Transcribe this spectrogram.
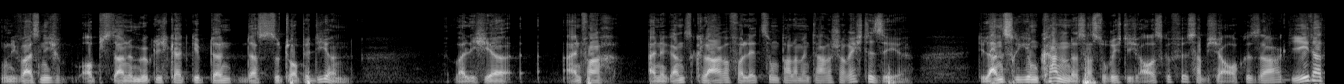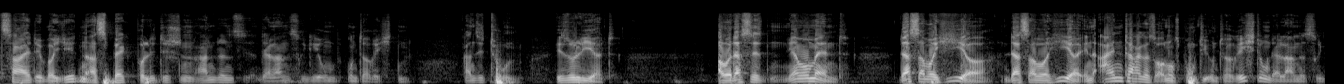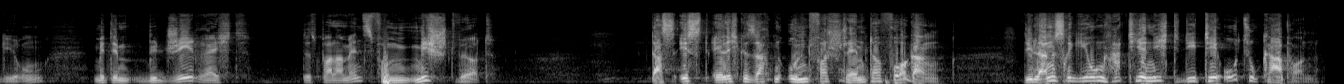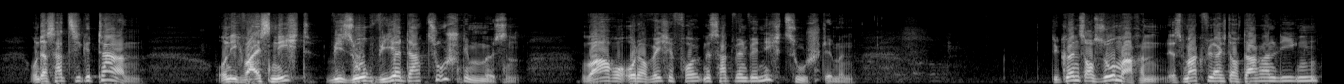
Und ich weiß nicht, ob es da eine Möglichkeit gibt, dann das zu torpedieren, weil ich hier einfach eine ganz klare Verletzung parlamentarischer Rechte sehe. Die Landesregierung kann, das hast du richtig ausgeführt, das habe ich ja auch gesagt, jederzeit über jeden Aspekt politischen Handelns der Landesregierung unterrichten. Kann sie tun, isoliert. Aber das ist, ja Moment, dass aber hier, dass aber hier in einen Tagesordnungspunkt die Unterrichtung der Landesregierung mit dem Budgetrecht des Parlaments vermischt wird, das ist ehrlich gesagt ein unverschämter Vorgang. Die Landesregierung hat hier nicht die TO zu kapern. Und das hat sie getan. Und ich weiß nicht, wieso wir da zustimmen müssen. Warum oder welche Folgen es hat, wenn wir nicht zustimmen. Sie können es auch so machen. Es mag vielleicht auch daran liegen,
